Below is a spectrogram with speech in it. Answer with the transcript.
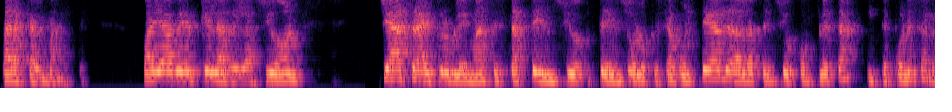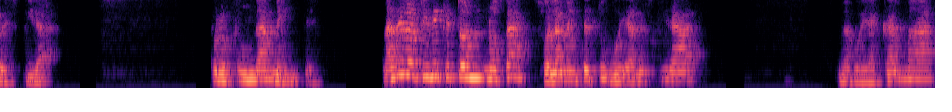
para calmarte. Vaya a ver que la relación ya trae problemas, está tenso, tenso, lo que sea, voltea, le da la atención completa y te pones a respirar profundamente. Nadie lo tiene que notar, solamente tú voy a respirar, me voy a calmar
